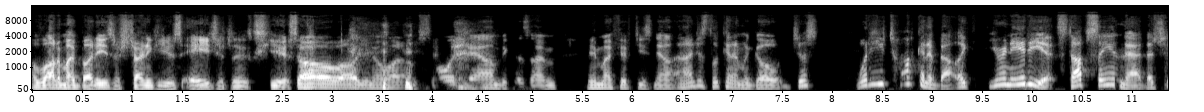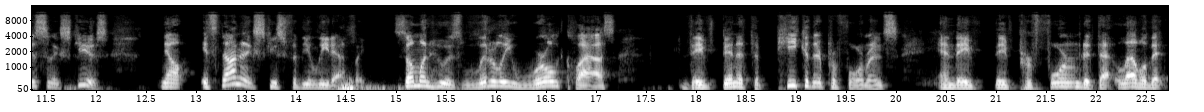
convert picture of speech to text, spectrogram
A lot of my buddies are starting to use age as an excuse. Oh well, you know what? I'm slowing down because I'm in my 50s now, and I just look at them and go, just what are you talking about? Like you're an idiot. Stop saying that. That's just an excuse. Now, it's not an excuse for the elite athlete. Someone who is literally world class, they've been at the peak of their performance and they've they've performed at that level that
